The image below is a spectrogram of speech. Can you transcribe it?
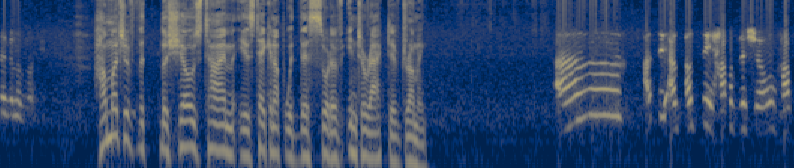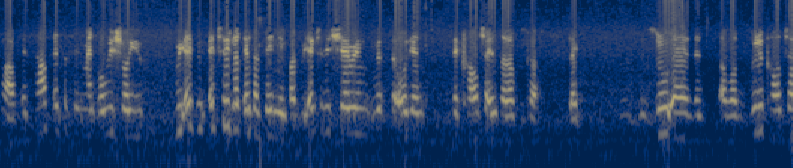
seven of us. How much of the, the show's time is taken up with this sort of interactive drumming? Uh, I'd say I'd, I'd say half of the show, half half. It's half entertainment where we show you. We act- actually not entertaining, but we actually sharing with the audience the culture in South Africa, like Zulu, uh, the, our Zulu culture,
